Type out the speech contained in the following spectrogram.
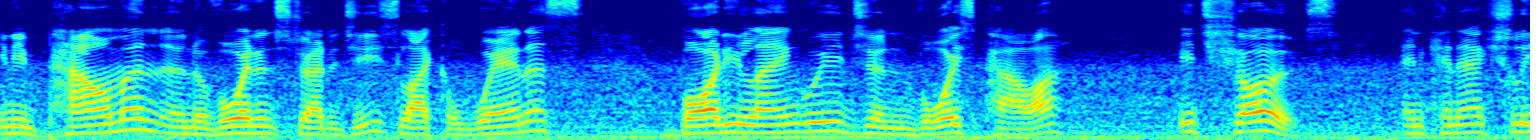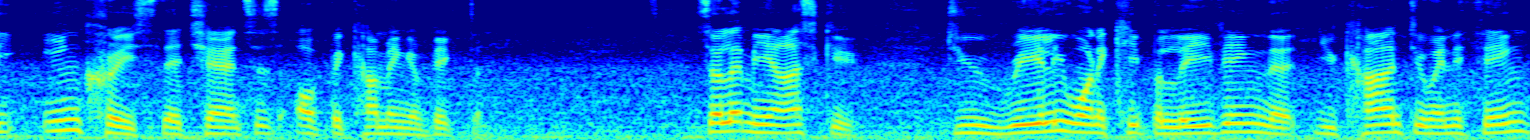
in empowerment and avoidance strategies like awareness, body language, and voice power, it shows and can actually increase their chances of becoming a victim. So let me ask you do you really want to keep believing that you can't do anything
